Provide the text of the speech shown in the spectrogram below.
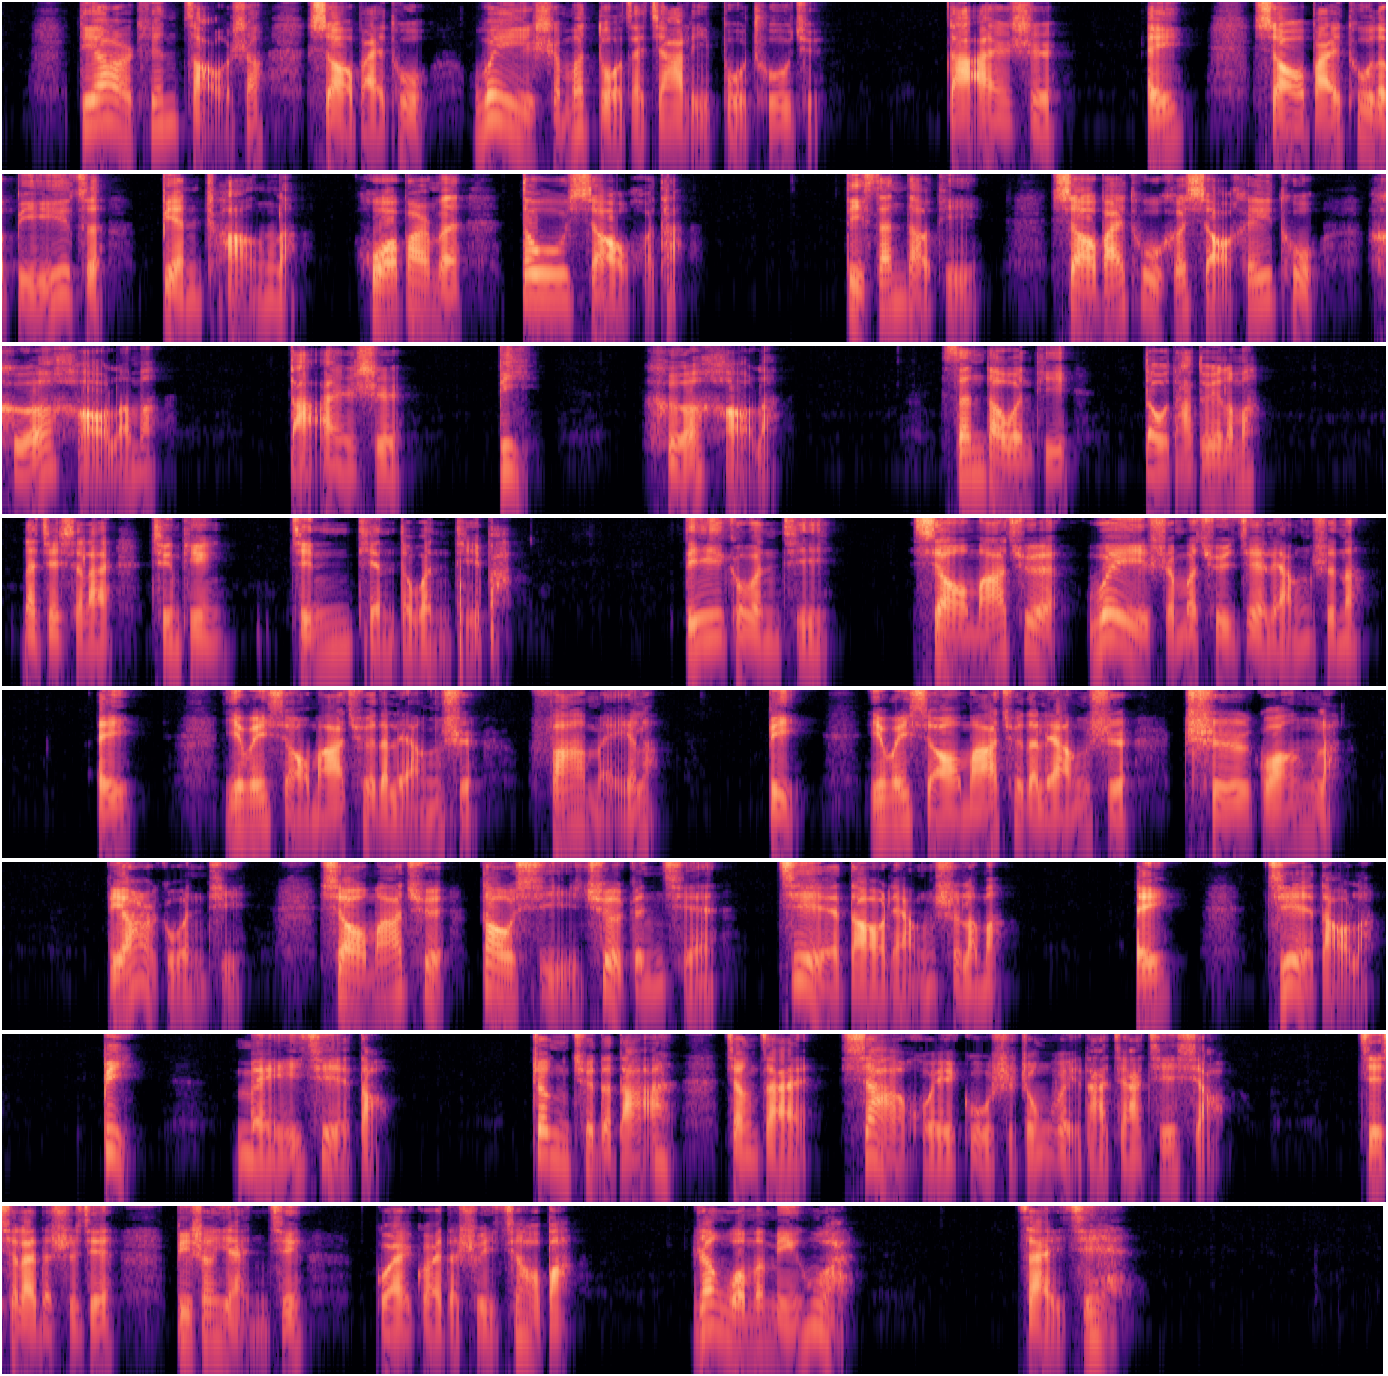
第二天早上，小白兔为什么躲在家里不出去？答案是 A，小白兔的鼻子变长了，伙伴们都笑话它。第三道题，小白兔和小黑兔和好了吗？答案是 B，和好了。三道问题都答对了吗？那接下来，请听今天的问题吧。第一个问题：小麻雀为什么去借粮食呢？A. 因为小麻雀的粮食发霉了。B. 因为小麻雀的粮食吃光了。第二个问题：小麻雀到喜鹊跟前借到粮食了吗？A. 借到了。B. 没借到，正确的答案将在下回故事中为大家揭晓。接下来的时间，闭上眼睛，乖乖的睡觉吧。让我们明晚再见。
